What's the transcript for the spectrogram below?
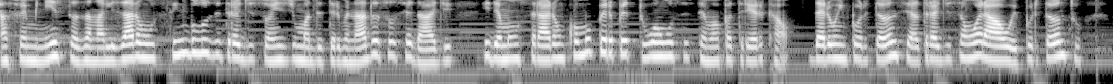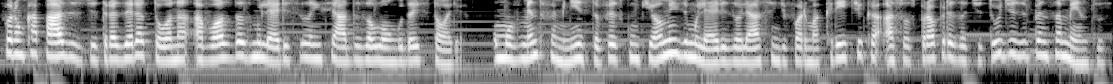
As feministas analisaram os símbolos e tradições de uma determinada sociedade e demonstraram como perpetuam o sistema patriarcal. Deram importância à tradição oral e, portanto, foram capazes de trazer à tona a voz das mulheres silenciadas ao longo da história. O movimento feminista fez com que homens e mulheres olhassem de forma crítica as suas próprias atitudes e pensamentos,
